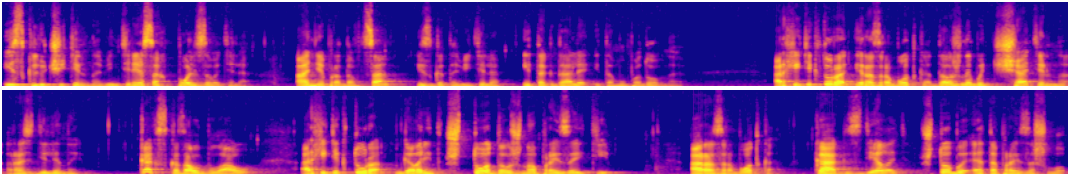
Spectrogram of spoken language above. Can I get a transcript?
исключительно в интересах пользователя, а не продавца, изготовителя и так далее и тому подобное. Архитектура и разработка должны быть тщательно разделены. Как сказал Блау, архитектура говорит, что должно произойти, а разработка – как сделать, чтобы это произошло.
